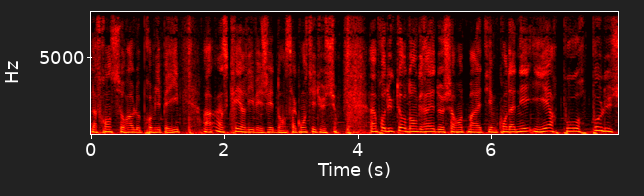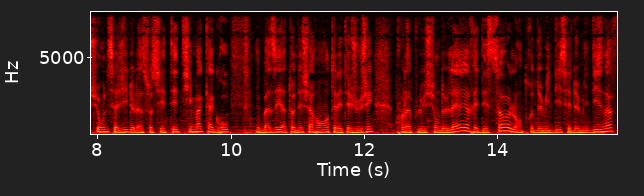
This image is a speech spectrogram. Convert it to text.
la France sera le premier pays à inscrire l'IVG dans sa constitution. Un producteur d'engrais de Charente-Maritime condamné hier pour pollution. Il s'agit de la société Timac Agro, basée à Tonnet-Charente. Elle était jugée pour la pollution de l'air et des sols entre 2010 et 2019.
